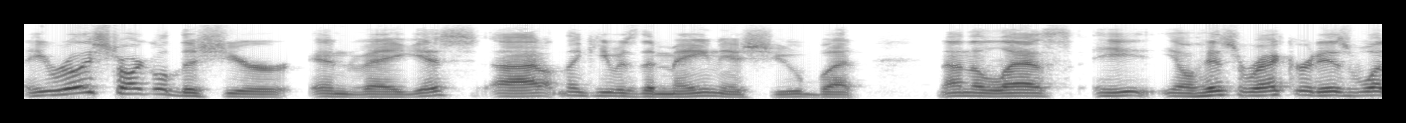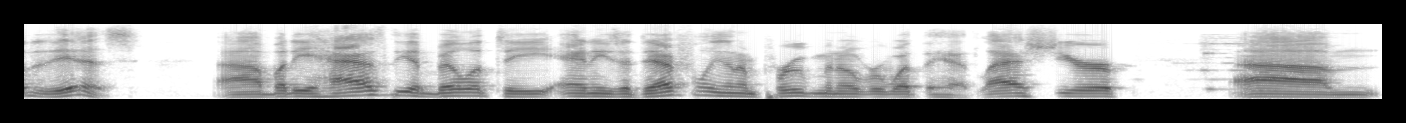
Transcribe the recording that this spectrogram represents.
He really struggled this year in Vegas. Uh, I don't think he was the main issue, but nonetheless, he you know his record is what it is. Uh, but he has the ability, and he's definitely an improvement over what they had last year, um,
